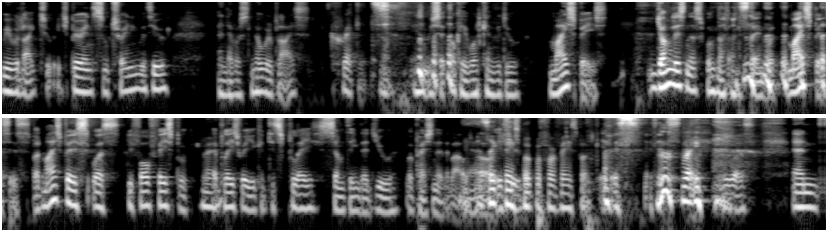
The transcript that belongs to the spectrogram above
We would like to experience some training with you. And there was no replies. Crickets. and we said, okay, what can we do? MySpace. Young listeners will not understand what MySpace is, but MySpace was before Facebook, right. a place where you could display something that you were passionate about. Yeah, it's like Facebook you, before Facebook. It is. It is. right. It was. And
